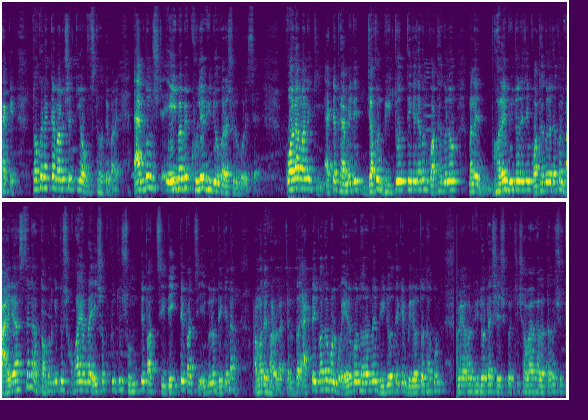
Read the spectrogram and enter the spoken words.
থাকে, তখন একটা মানুষের কি অবস্থা হতে পারে? একদম এইভাবে খুলে ভিডিও করা শুরু করেছে। করা মানে কি? একটা ফ্যামিলি যখন ভিতর থেকে যখন কথাগুলো মানে ঘরের ভিতরে যে কথাগুলো যখন বাইরে আসছে না, তখন কিন্তু সবাই আমরা এইসব কিন্তু শুনতে পাচ্ছি, দেখতে পাচ্ছি, এগুলো দেখে না আমাদের ভালো লাগছে না। তো একটাই কথা বলব, এরকম ধরনের ভিডিও থেকে বিরত থাকুন। আমি আমার ভিডিওটা শেষ করছি, সবাই ভালো থাকুন, সুস্থ।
